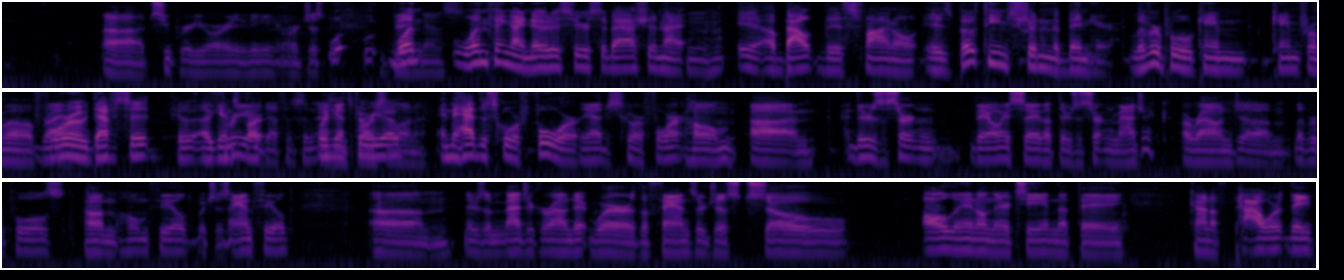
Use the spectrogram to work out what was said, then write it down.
uh, superiority or just one one thing I noticed here, Sebastian, I, Mhm. i- about this final is both teams shouldn't have been here. Liverpool came came from a 4-0 deficit uh, against Bar- deficit against Barcelona. and they had to score four. They had to score four at home. Um, there's a certain. They always say that there's a certain magic around um, Liverpool's um, home field, which is Anfield. Um, there's a magic around it where the fans are just so all in on their team that they kind of power. They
